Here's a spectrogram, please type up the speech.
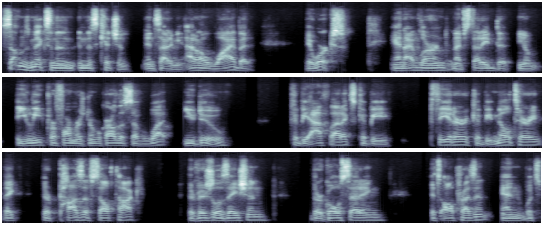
something's mixing in, in this kitchen inside of me. I don't know why, but it works. And I've learned and I've studied that you know elite performers, regardless of what you do, could be athletics, could be theater, could be military. Like their positive self talk, their visualization, their goal setting, it's all present. And what's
